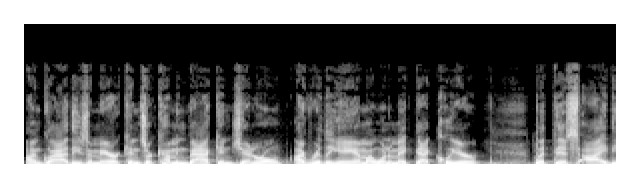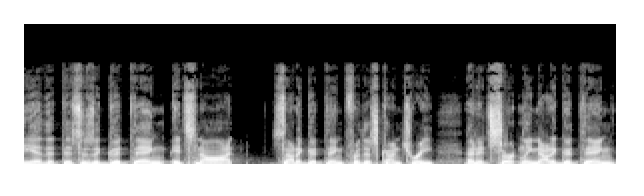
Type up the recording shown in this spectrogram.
I'm glad these Americans are coming back in general. I really am. I want to make that clear. But this idea that this is a good thing, it's not. It's not a good thing for this country. And it's certainly not a good thing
